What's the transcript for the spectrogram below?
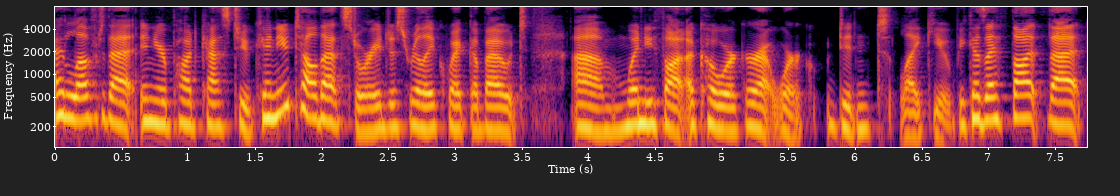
I loved that in your podcast too. Can you tell that story just really quick about um, when you thought a coworker at work didn't like you? Because I thought that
